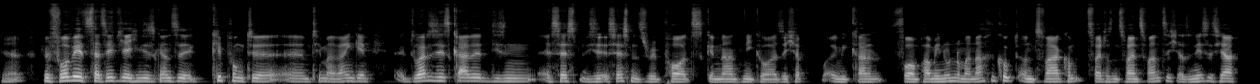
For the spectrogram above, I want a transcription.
Ja. Bevor wir jetzt tatsächlich in dieses ganze Kipppunkte-Thema äh, reingehen, du hattest jetzt gerade diesen Assessment, diese Assessments Reports genannt, Nico. Also ich habe irgendwie gerade vor ein paar Minuten nochmal nachgeguckt und zwar kommt 2022, also nächstes Jahr,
